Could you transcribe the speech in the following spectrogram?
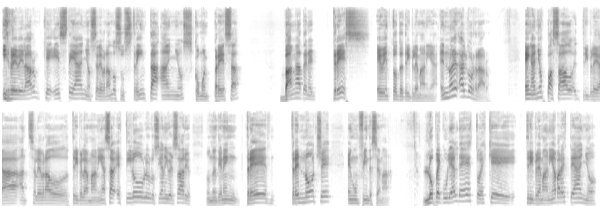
y revelaron que este año, celebrando sus 30 años como empresa, van a tener tres eventos de Triple Manía. Eh, no es algo raro. En años pasados, el AAA han celebrado Triple Manía, estilo WLC aniversario, donde tienen tres, tres noches en un fin de semana. Lo peculiar de esto es que Triple Manía para este año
